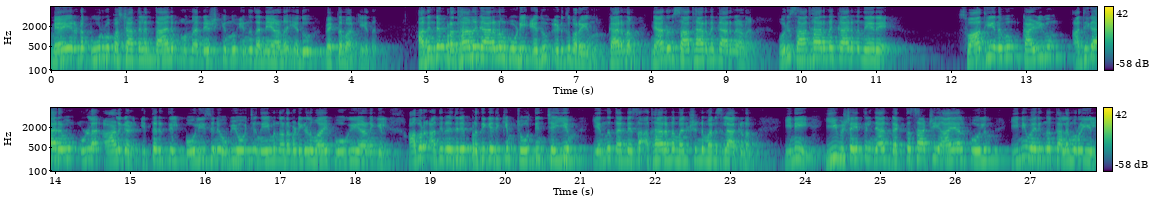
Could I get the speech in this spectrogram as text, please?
മേയറുടെ പൂർവ പശ്ചാത്തലം താനും ഒന്ന് അന്വേഷിക്കുന്നു എന്ന് തന്നെയാണ് യദു വ്യക്തമാക്കിയത്. അതിന്റെ പ്രധാന കാരണം കൂടി യദു എടുത്തു പറയുന്നു. കാരണം ഞാനൊരു സാധാരണക്കാരനാണ്. ഒരു സാധാരണക്കാരന് നേരെ സ്വാധീനവും കഴിവും അധികാരവും ഉള്ള ആളുകൾ ഇത്തരത്തിൽ പോലീസിനെ ഉപയോഗിച്ച് നിയമ നടപടികളുമായി പോകുകയാണെങ്കിൽ അവർ അതിനെതിരെ പ്രതികരിക്കും ചോദ്യം ചെയ്യും എന്ന് തന്നെ സാധാരണ മനുഷ്യന് മനസ്സിലാക്കണം. ഇനി ഈ വിഷയത്തിൽ ഞാൻ രക്തസാക്ഷി ആയാൽ പോലും ഇനി വരുന്ന തലമുറയിൽ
